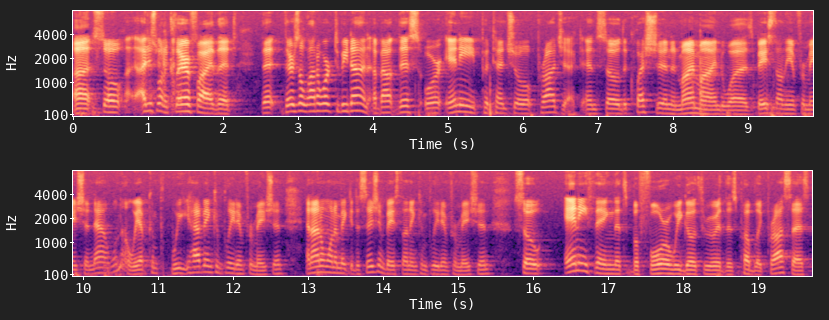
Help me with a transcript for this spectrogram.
uh so I just want to clarify that that there's a lot of work to be done about this or any potential project. And so the question in my mind was based on the information now, well, no, we have, we have incomplete information, and I don't want to make a decision based on incomplete information. So anything that's before we go through this public process,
